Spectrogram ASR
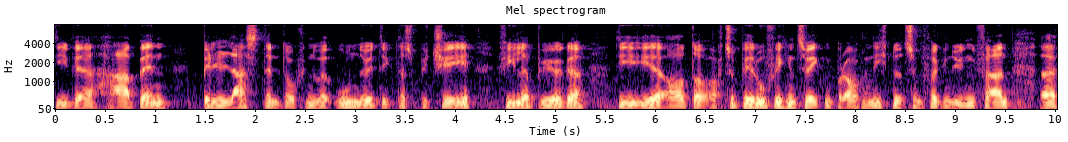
die wir haben, belasten doch nur unnötig das Budget vieler Bürger, die ihr Auto auch zu beruflichen Zwecken brauchen, nicht nur zum Vergnügen fahren. Äh,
